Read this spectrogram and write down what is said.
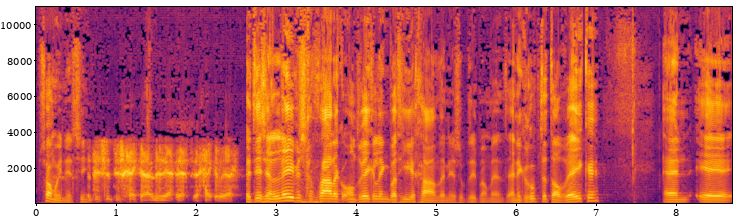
zo moet je het zien. Het is, het is gekke, het is echt, echt, echt gekke werk. Het is een levensgevaarlijke ontwikkeling wat hier gaande is op dit moment. En ik roep het al weken. En eh,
